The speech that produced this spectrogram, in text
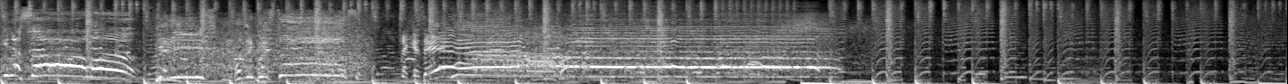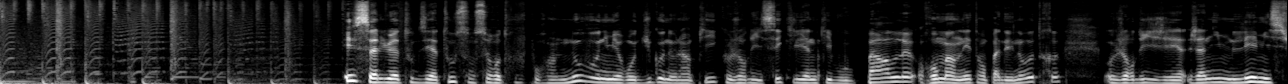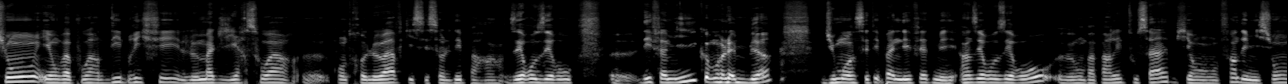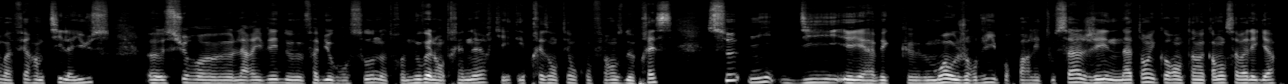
qui la sort. Yanis Questos Lacazette Et salut à toutes et à tous, on se retrouve pour un nouveau numéro du Gone Olympique. Aujourd'hui, c'est Kylian qui vous parle, Romain n'étant pas des nôtres. Aujourd'hui, j'anime l'émission et on va pouvoir débriefer le match d'hier soir euh, contre Le Havre qui s'est soldé par un 0-0 euh, des familles, comme on l'aime bien. Du moins, c'était pas une défaite, mais un 0-0. Euh, on va parler de tout ça. Puis en fin d'émission, on va faire un petit laïus sur l'arrivée de Fabio Grosso, notre nouvel entraîneur qui a été présenté en conférence de presse ce midi. Et avec euh, moi aujourd'hui pour parler tout ça, j'ai Nathan et Corentin. Comment ça va les gars?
